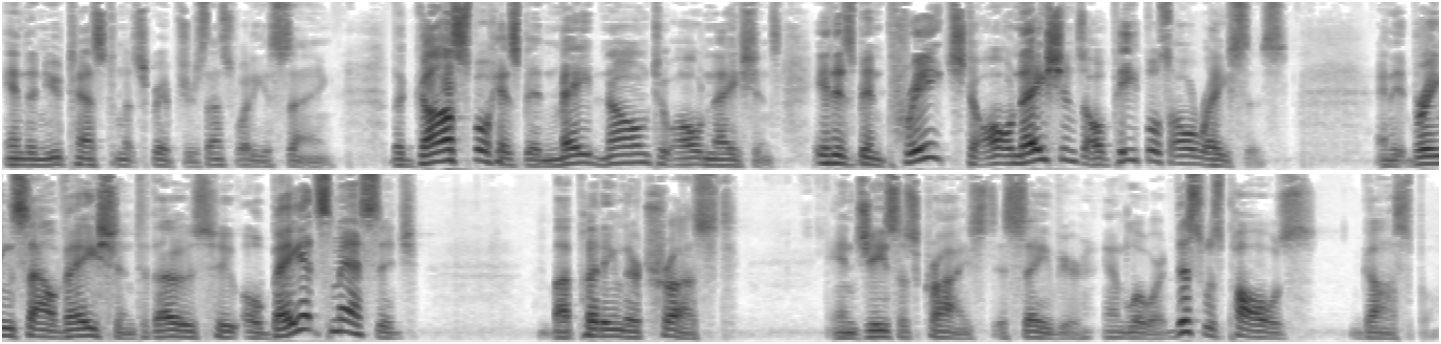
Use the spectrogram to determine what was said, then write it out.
in the New Testament scriptures. That's what he is saying. The gospel has been made known to all nations. It has been preached to all nations, all peoples, all races. And it brings salvation to those who obey its message by putting their trust in Jesus Christ as Savior and Lord. This was Paul's gospel.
